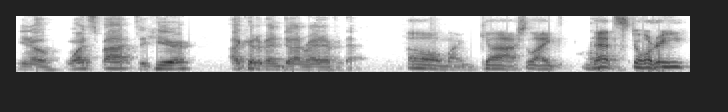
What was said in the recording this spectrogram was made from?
you know, one spot to here. I could have been done right after that. Oh my gosh. Like that story.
